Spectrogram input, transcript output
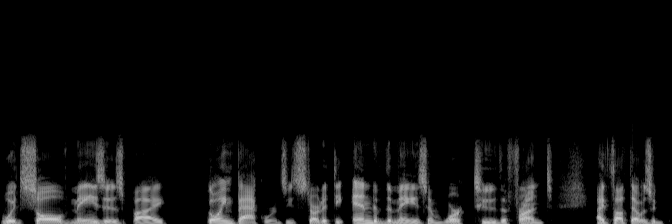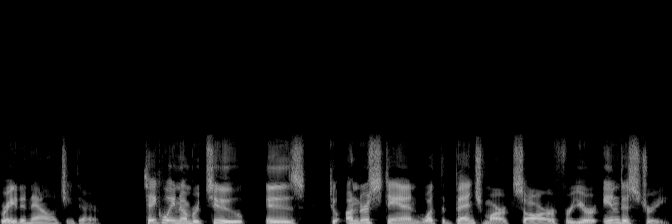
would solve mazes by going backwards. He'd start at the end of the maze and work to the front. I thought that was a great analogy there. Takeaway number two is to understand what the benchmarks are for your industry.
